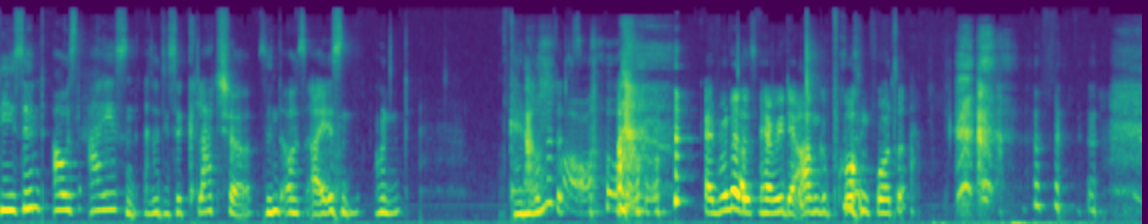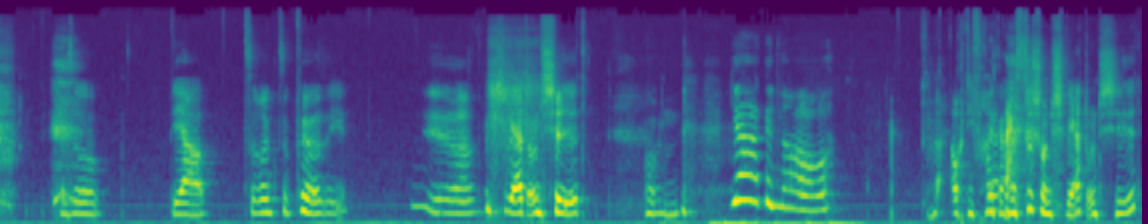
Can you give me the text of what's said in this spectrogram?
die sind aus Eisen. Also diese Klatscher sind aus Eisen. Und kein Wunder, dass, oh. kein Wunder, dass Harry der Arm gebrochen wurde. Also, ja, zurück zu Percy. Ja. Schwert und Schild. Und ja, genau. Auch die Frage, ja. hast du schon Schwert und Schild?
